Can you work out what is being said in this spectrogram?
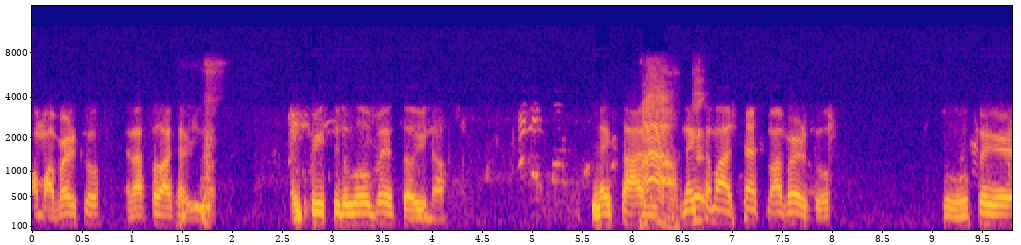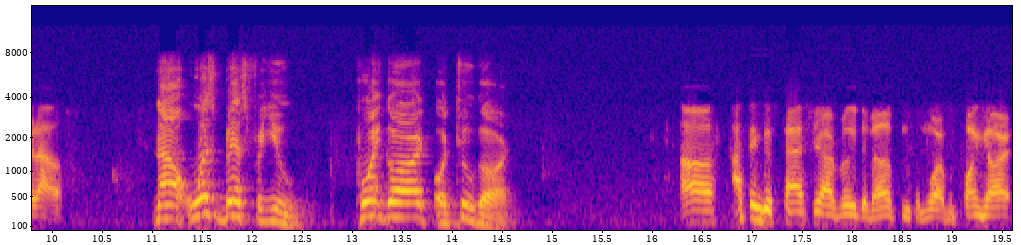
on my vertical, and I feel like I've you know, increased it a little bit. So you know, next time, wow. next time I test my vertical, we'll figure it out. Now, what's best for you, point guard or two guard? Uh, I think this past year I've really developed into more of a point guard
